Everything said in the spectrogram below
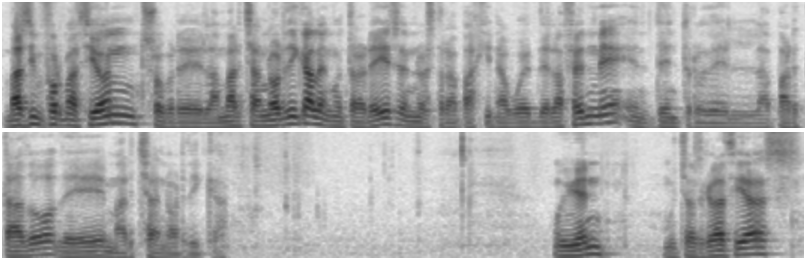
Más información sobre la marcha nórdica la encontraréis en nuestra página web de la FEDME, dentro del apartado de marcha nórdica. Muy bien, Muchas gracias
